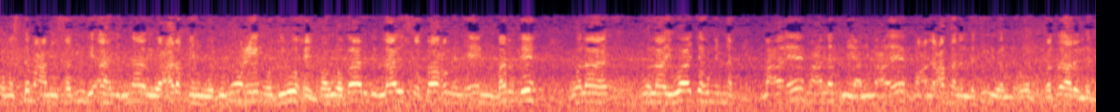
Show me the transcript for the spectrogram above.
هو ما استمع من صديد أهل النار وعرقهم ودموعهم وجروحهم فهو بارد لا يستطاع من إيه من برده ولا ولا يواجه من نتنه مع إيه؟ مع نتنه يعني مع إيه؟ مع العفن التي والقذار الذي.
